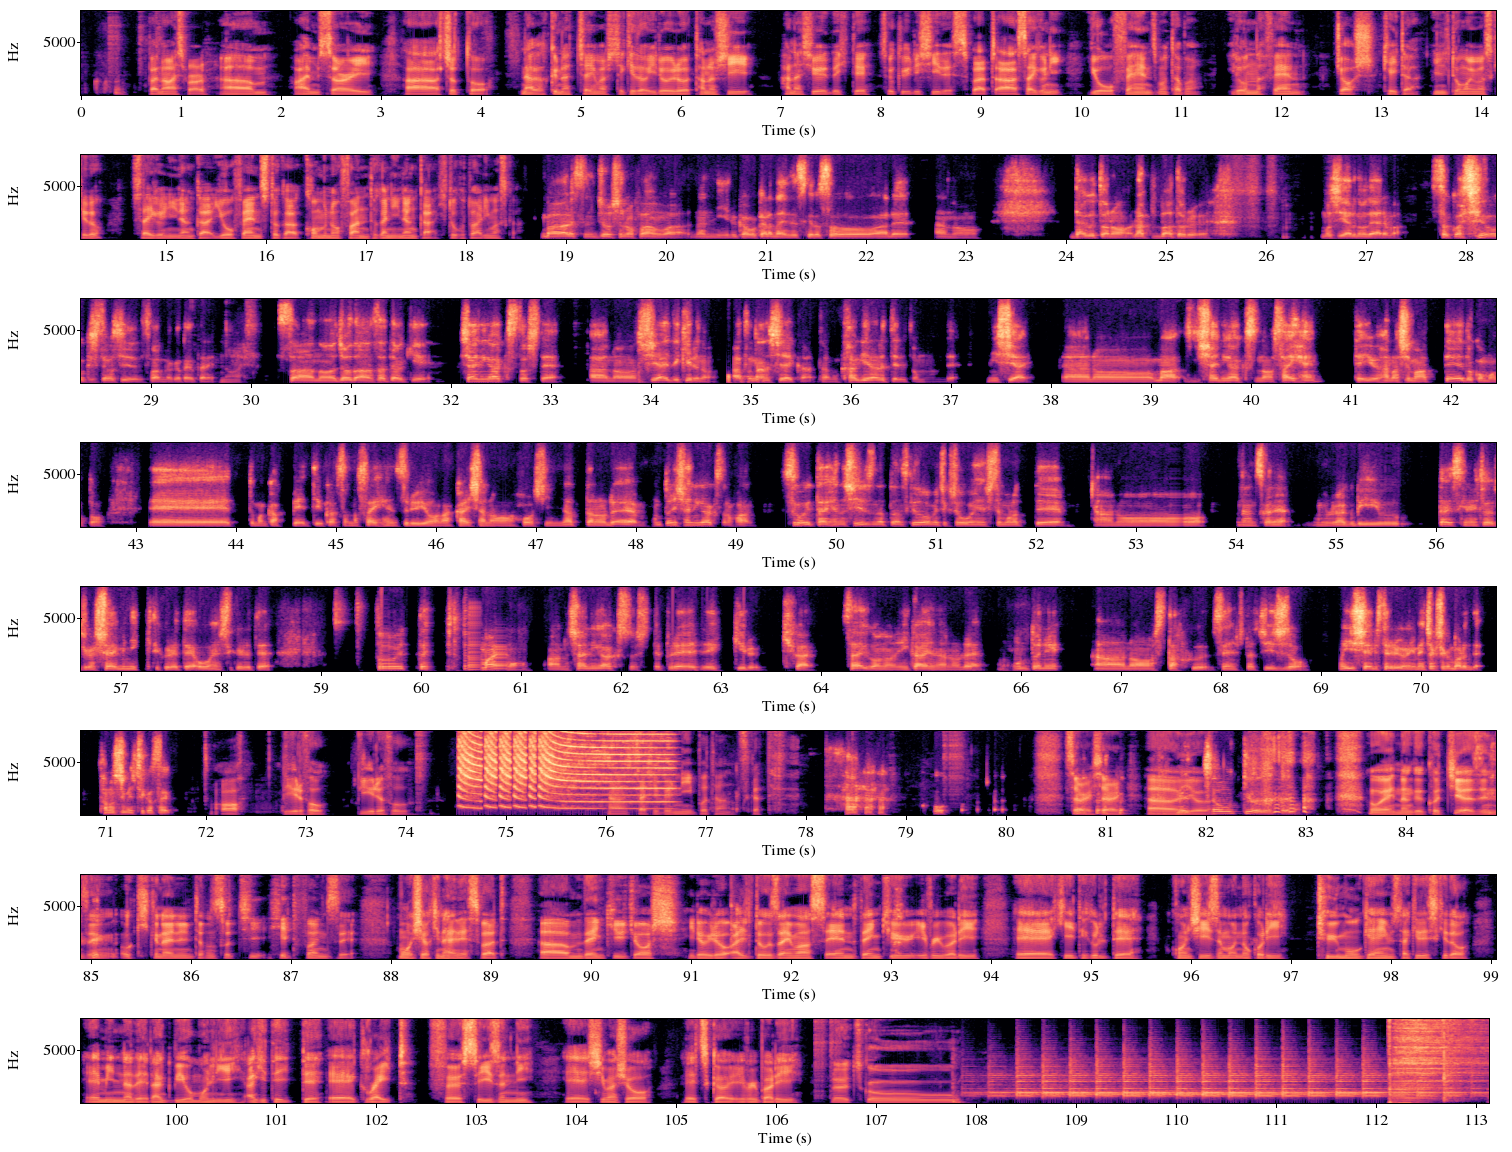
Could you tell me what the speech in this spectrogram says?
but nice, bro. Um, I'm sorry. あーちょっと長くなっちゃいましたけど、いろいろ楽しい話ができて、すごく嬉しいです。But あー最後に、Your fans も多分、いろんなファン、ジョシュ、ケイタ、いると思いますけど、最後になんか Your fans とかコムのファンとかになんか一言ありますか？まああれですね、女子のファンは何人いるかわからないですけど、そう、あれ、あの、ダグとのラップバトル、もしやるのであれば、そこは注目してほしいです、ファンの方々に。?Nice. さあ、あの、冗談はさておき、シャイニングアックスとして、あの、試合できるの、あと何試合か多分限られてると思うんで、2試合。あの、まあ、シャイニングアックスの再編っていう話もあって、ドコモと、えーっと、まあ、合併っていうか、その再編するような会社の方針になったので、本当にシャイニングアックスのファン、すごい大変なシーズンだったんですけど、めちゃくちゃ応援してもらって、あのーなんですかね、ラグビー大好きな人たちが試合見に来てくれて、応援してくれて、そういった人の前も、あの、シャイニングアックスとしてプレーできる機会、最後の2回なので、もう本当に、あの、スタッフ、選手たち一同、いい試合見せれるようにめちゃくちゃ頑張るんで、楽しみにしてください。Oh, beautiful, beautiful. あ久しぶりにボタン使って。sorry, sorry. あめよっちゃ大きいよですよ。ごめん、なんかこっちは全然大きくないのに、多分そっちヘッドフォンズで申し訳ないです。But, um, thank you, Josh. いろいろありがとうございます。And thank you, everybody. えー聞いてくれて、今シーズンも残り2 more games だけですけど、えーみんなでラグビーを盛り上げていって、えー great first season に、えーしましょう。Let's go, everybody. Let's go!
